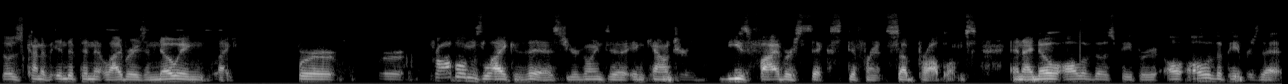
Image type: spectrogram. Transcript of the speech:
those kind of independent libraries and knowing like for for problems like this you're going to encounter these five or six different sub problems and i know all of those paper all, all of the papers that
